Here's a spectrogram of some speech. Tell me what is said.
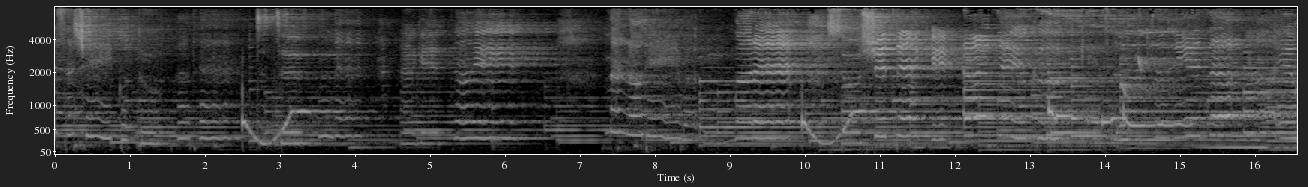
優しい言葉で包んであげたいメロディーは生まれそして消えてゆく傷ついた愛を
